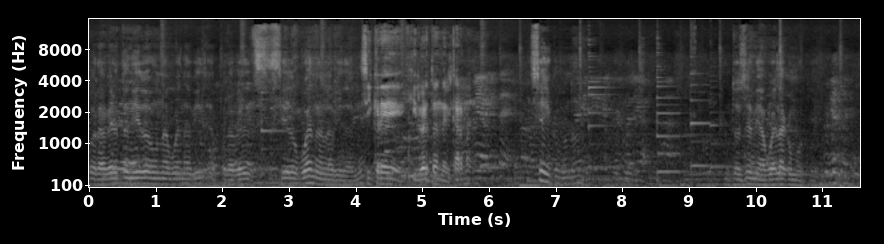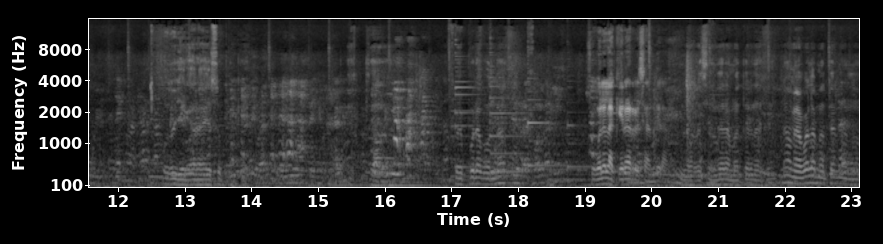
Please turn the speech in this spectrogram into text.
por haber tenido una buena vida, por haber sido bueno en la vida, ¿no? ¿Sí cree Gilberto en el karma? Sí, como no. Entonces mi abuela como que pudo llegar a eso porque este, fue pura bondad. Su abuela la que era rezandera. La recendera materna, sí. No, mi abuela materna no,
